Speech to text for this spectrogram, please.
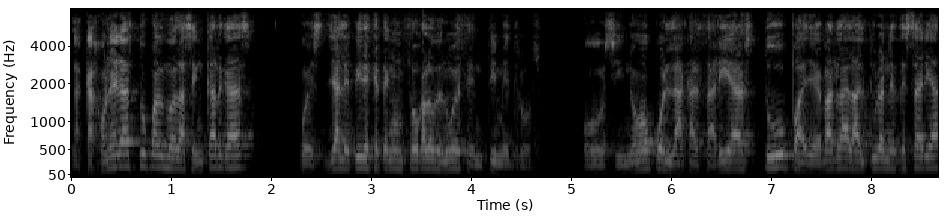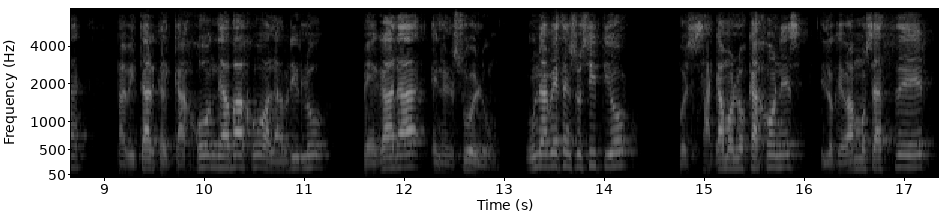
Las cajoneras tú cuando las encargas, pues ya le pides que tenga un zócalo de 9 centímetros. O si no, pues la calzarías tú para llevarla a la altura necesaria para evitar que el cajón de abajo, al abrirlo, pegara en el suelo. Una vez en su sitio, pues sacamos los cajones y lo que vamos a hacer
